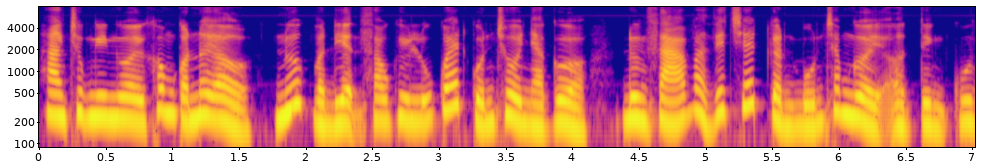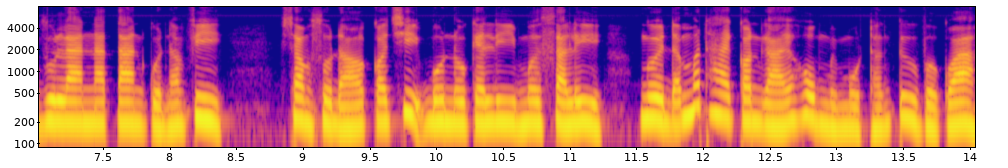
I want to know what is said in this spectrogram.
Hàng chục nghìn người không có nơi ở, nước và điện sau khi lũ quét cuốn trôi nhà cửa, đường xá và giết chết gần 400 người ở tỉnh KwaZulu Natal của Nam Phi. Trong số đó có chị Bonokeli Mersali, người đã mất hai con gái hôm 11 tháng 4 vừa qua.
